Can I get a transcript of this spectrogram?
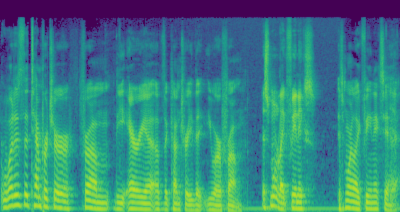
what is the temperature from the area of the country that you are from? It's more like Phoenix. It's more like Phoenix, yeah. Yeah.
